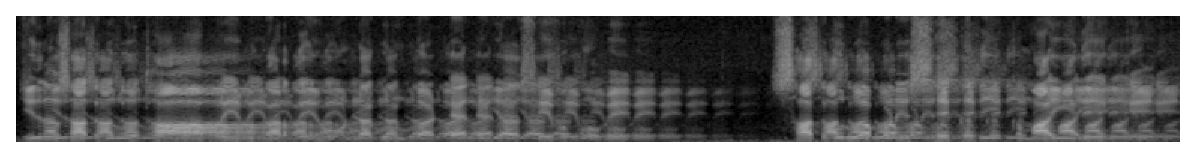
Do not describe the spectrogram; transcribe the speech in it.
ਜਿਹਦੇ ਨਾਲ ਸਤਿਗੁਰੂ ਅਥਾ ਪ੍ਰੇਮ ਕਰਦੇ ਹੋਣ ਜਿਹੜਾ ਗੁਰੂ ਦਾ ਟਹਿਲੀਆ ਸੇਵਕ ਹੋਵੇ। ਸਤਿਗੁਰੂ ਆਪਣੇ ਸਿੱਖ ਦੀ ਕਮਾਈ ਦੇਖ ਕੇ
